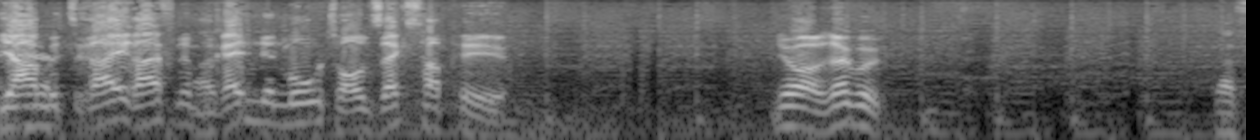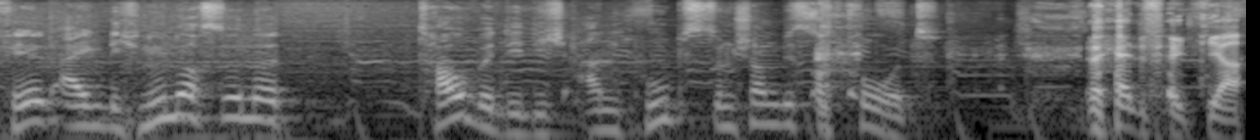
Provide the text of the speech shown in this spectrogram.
Ja, mit drei Reifen, einem brennenden Motor und 6 HP. Ja, sehr gut. Da fehlt eigentlich nur noch so eine Taube, die dich anpupst und schon bist du tot. Im Endeffekt, ja.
